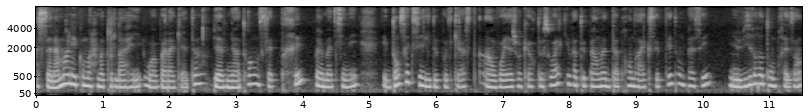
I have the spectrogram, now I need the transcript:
Assalamu alaikum wa rahmatullahi wa barakatuh. Bienvenue à toi en cette très belle matinée et dans cette série de podcasts, un voyage au cœur de soi qui va te permettre d'apprendre à accepter ton passé, mieux vivre ton présent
